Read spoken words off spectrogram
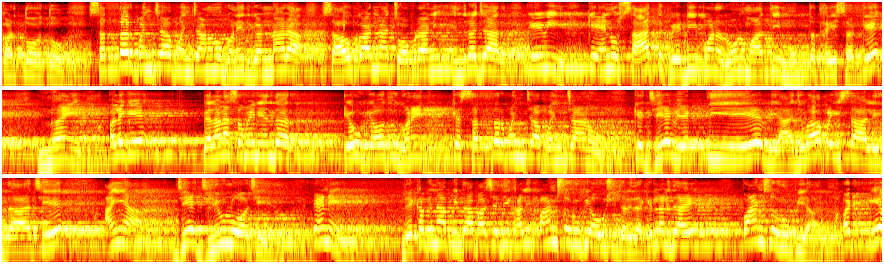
કરતો હતો. સત્તર પંચા પંચાણુંનું ગણિત ગણનારા સાહુકારના ચોપડાની ઇન્દ્રજાર એવી કે એનું સાત પેઢી પણ ઋણમાંથી મુક્ત થઈ શકે નહીં. એટલે કે પહેલાંના સમયની અંદર એવું કહેવાતું ગણિત કે સત્તર પંચા પંચાણું કે જે વ્યક્તિએ વ્યાજવા પૈસા લીધા છે, અહીંયા જે જીવલો છે, એને લેખકના પિતા પાસેથી ખાલી પાંચસો રૂપિયા ઓછી લીધા. કેટલા લીધા એ? પાંચસો રૂપિયા. અને એ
